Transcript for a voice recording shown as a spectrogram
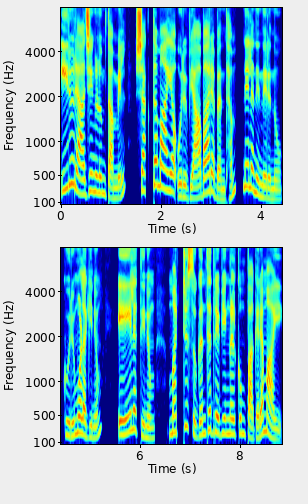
ഇരു രാജ്യങ്ങളും തമ്മിൽ ശക്തമായ ഒരു വ്യാപാര ബന്ധം നിലനിന്നിരുന്നു. കുരുമുളകിനും ഏലത്തിനും മറ്റു സുഗന്ധദ്രവ്യങ്ങൾക്കും പകരമായി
